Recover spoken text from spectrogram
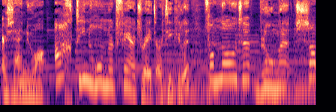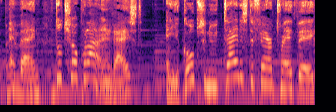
Er zijn nu al 1800 Fairtrade-artikelen... van noten, bloemen, sap en wijn tot chocola en rijst. En je koopt ze nu tijdens de Fairtrade Week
